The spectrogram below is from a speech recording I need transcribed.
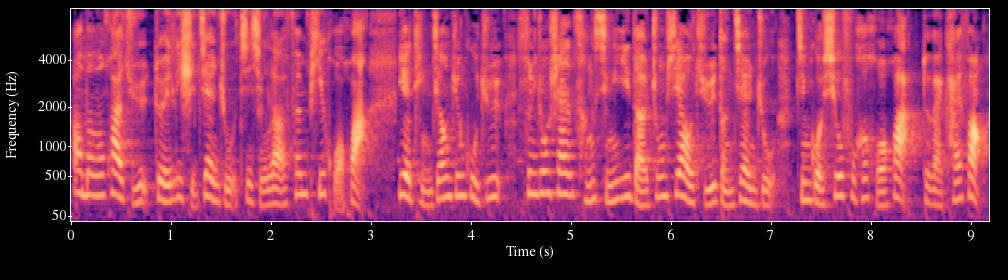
澳门文化局对历史建筑进行了分批活化，叶挺将军故居、孙中山曾行医的中西药局等建筑经过修复和活化，对外开放，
